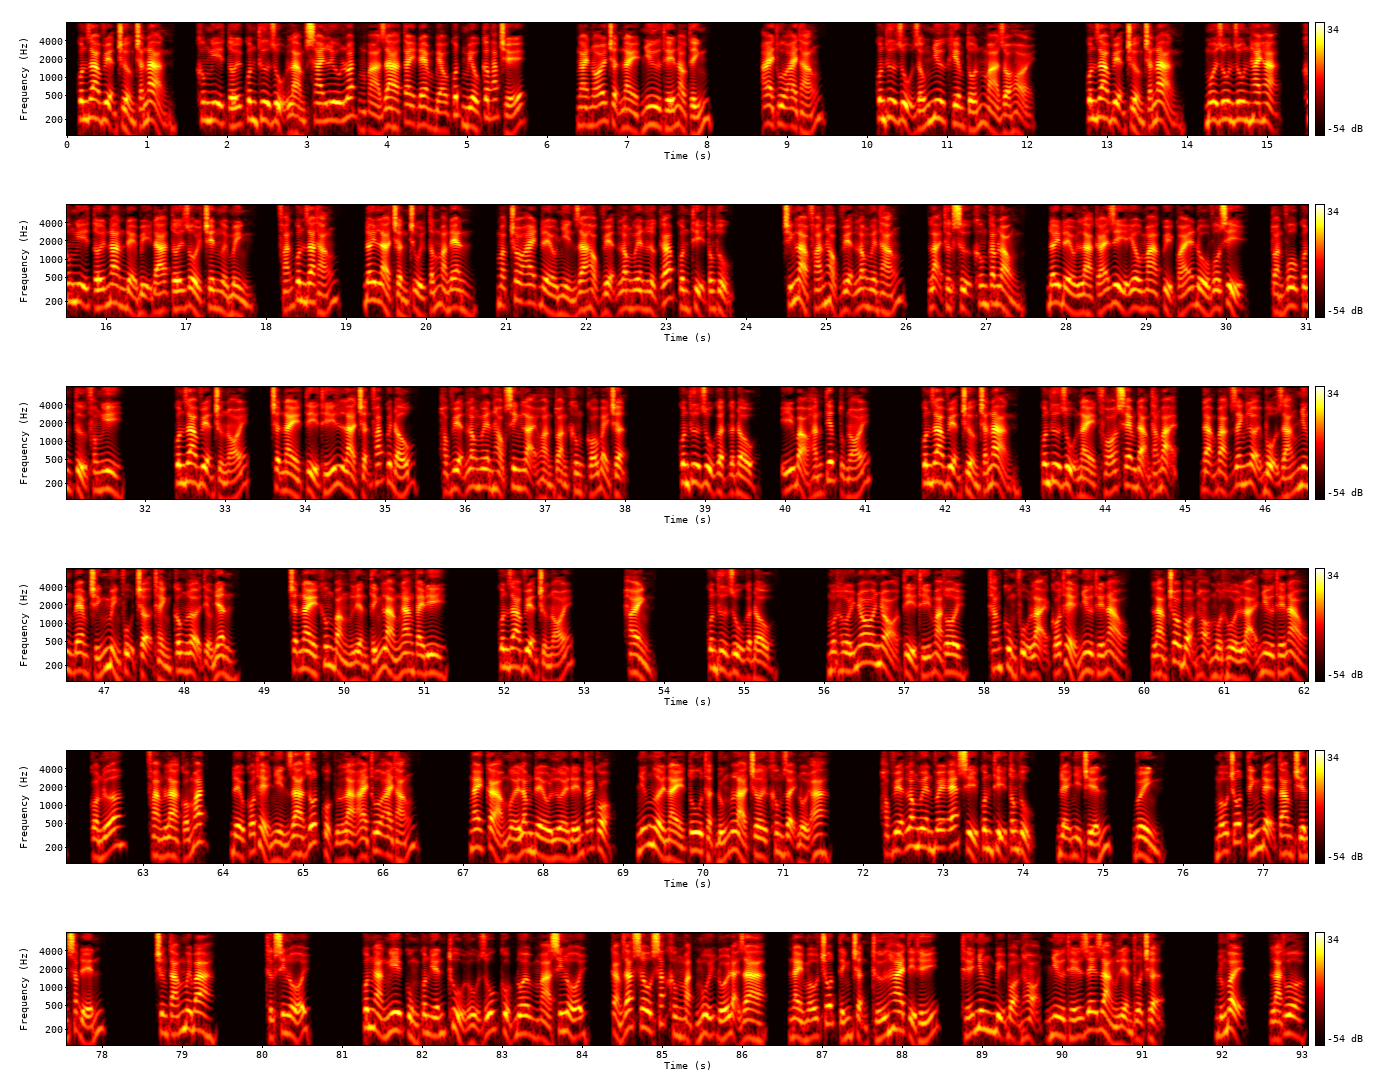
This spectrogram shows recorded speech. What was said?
Quân gia viện trưởng chán nản, không nghĩ tới quân thư dụ làm sai lưu loát mà ra tay đem béo quất miêu cấp áp chế. Ngài nói trận này như thế nào tính? Ai thua ai thắng? Quân thư dụ giống như khiêm tốn mà dò hỏi. Quân gia viện trưởng chán nản, môi run run hai hạ, không nghĩ tới nan để bị đá tới rồi trên người mình, phán quân gia thắng, đây là trần chùi tấm màn đen, mặc cho ai đều nhìn ra học viện Long Nguyên lực gáp quân thị tông thủ. Chính là phán học viện Long Nguyên thắng, lại thực sự không cam lòng, đây đều là cái gì yêu ma quỷ quái đồ vô sỉ, toàn vô quân tử phong nghi. Quân gia viện trưởng nói, trận này tỉ thí là trận pháp quyết đấu, học viện Long Nguyên học sinh lại hoàn toàn không có bảy trận. Quân thư dụ gật gật đầu, ý bảo hắn tiếp tục nói. Quân gia viện trưởng chán nản, quân thư dụ này phó xem đạm thắng bại, đạm bạc danh lợi bộ dáng nhưng đem chính mình phụ trợ thành công lợi tiểu nhân. Trận này không bằng liền tính làm ngang tay đi. Quân gia viện trưởng nói. Hành. Quân thư dụ gật đầu. Một hồi nho nhỏ tỉ thí mà thôi, thắng cùng phụ lại có thể như thế nào, làm cho bọn họ một hồi lại như thế nào, còn nữa, phàm là có mắt, đều có thể nhìn ra rốt cuộc là ai thua ai thắng. Ngay cả 15 đều lười đến cái cỏ những người này tu thật đúng là chơi không dậy nổi a. Học viện Long Nguyên VS quân thị tông thủ, đệ nhị chiến, bình. Mấu chốt tính đệ tam chiến sắp đến. chương 83. Thực xin lỗi. Quân ngàn nghi cùng quân yến thủ đủ rũ cụp đuôi mà xin lỗi, cảm giác sâu sắc không mặt mũi đối đại gia, này mấu chốt tính trận thứ hai tỷ thí, thế nhưng bị bọn họ như thế dễ dàng liền thua trận. Đúng vậy, là thua.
